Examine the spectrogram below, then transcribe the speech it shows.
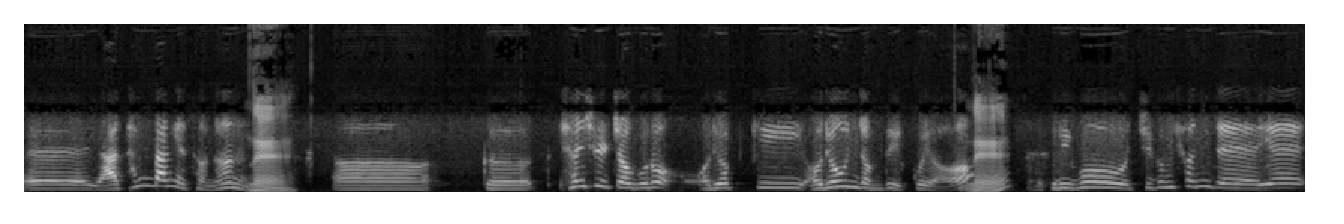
에, 야 3당에서는 네, 어, 그 현실적으로 어렵기 어려운 점도 있고요. 네, 그리고 지금 현재의 에,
